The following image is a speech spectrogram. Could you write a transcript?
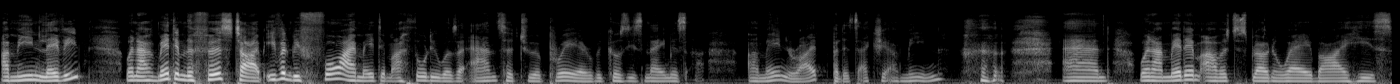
Ameen Levy. When I met him the first time, even before I met him, I thought he was an answer to a prayer because his name is Amen, right? But it's actually Ameen. and when I met him, I was just blown away by his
